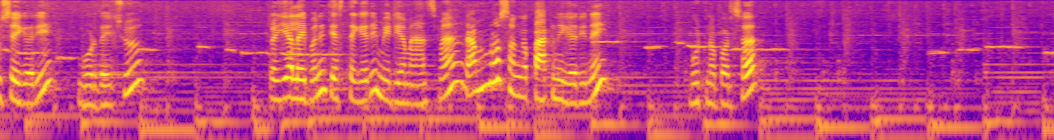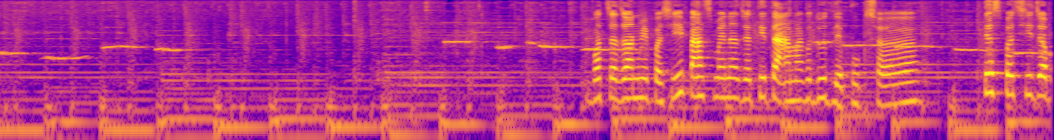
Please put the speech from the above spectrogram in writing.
उसै गरी भुट्दैछु र यसलाई पनि त्यस्तै गरी मिडियम आँचमा राम्रोसँग पाक्ने गरी नै भुट्नुपर्छ बच्चा जन्मेपछि पाँच महिना जति त आमाको दुधले पुग्छ त्यसपछि जब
